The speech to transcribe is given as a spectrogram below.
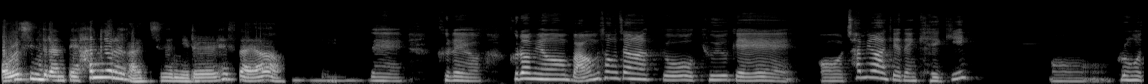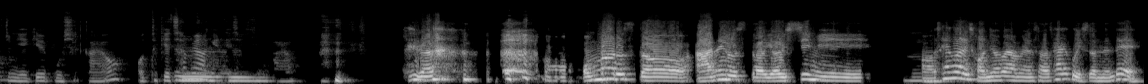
어르신들한테 한글을 가르치는 일을 했어요. 음, 네, 그래요. 그러면 마음성장학교 교육에 어, 참여하게 된 계기? 어, 그런 것 좀 얘기해 보실까요? 어떻게 참여하게 음, 되셨을까요? 제가 어, 엄마로서, 아내로서 열심히 어, 음, 생활을 전념하면서 살고 있었는데,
